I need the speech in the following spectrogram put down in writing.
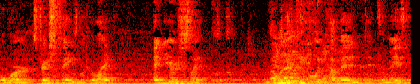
for stranger things look-alike and you were just like when the people would come in it's amazing.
